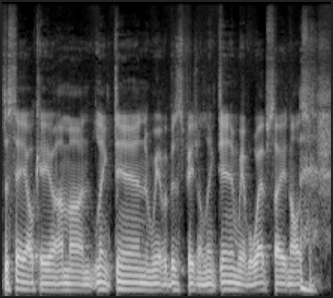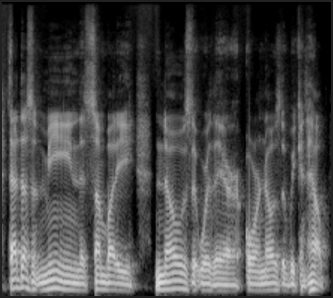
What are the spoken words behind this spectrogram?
to say, okay, I'm on LinkedIn and we have a business page on LinkedIn, we have a website and all this, that doesn't mean that somebody knows that we're there or knows that we can help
